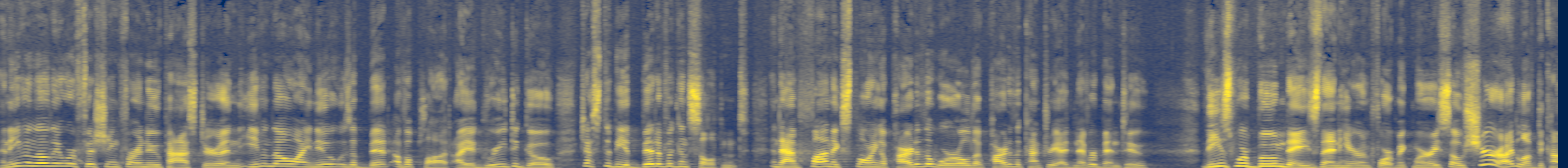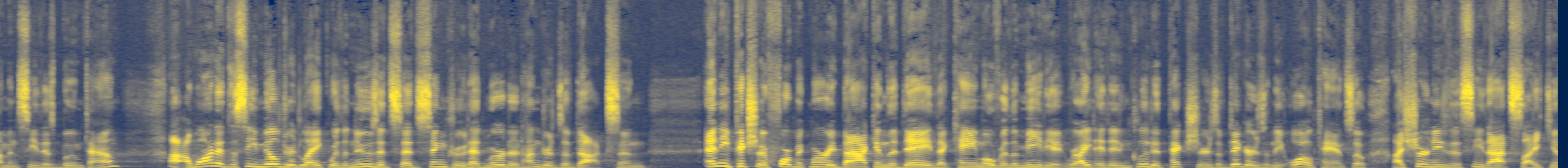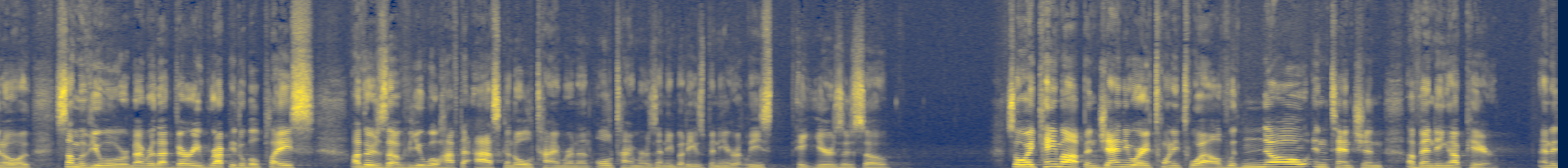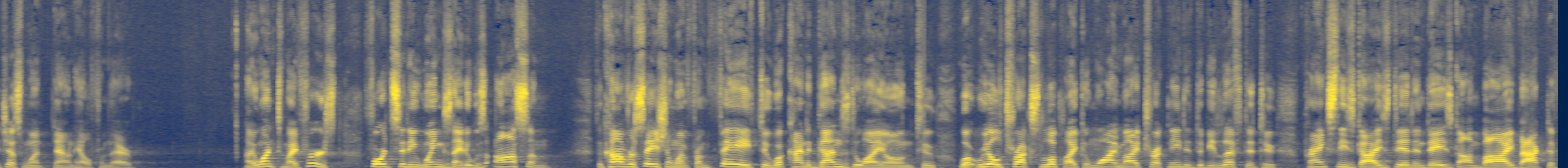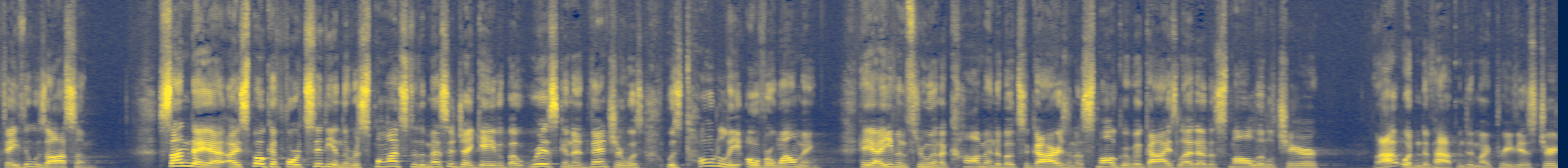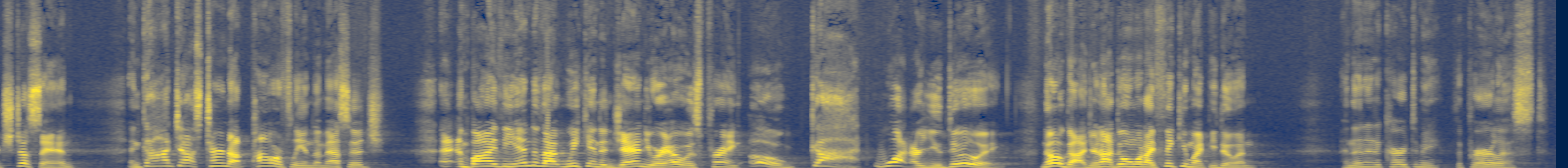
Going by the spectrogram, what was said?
And even though they were fishing for a new pastor, and even though I knew it was a bit of a plot, I agreed to go just to be a bit of a consultant and to have fun exploring a part of the world, a part of the country I'd never been to. These were boom days then here in Fort McMurray, so sure, I'd love to come and see this boom town. I wanted to see Mildred Lake, where the news had said Syncrude had murdered hundreds of ducks, and any picture of Fort McMurray back in the day that came over the media, right? It included pictures of diggers and the oil can. So I sure needed to see that site. You know, some of you will remember that very reputable place. Others of you will have to ask an old timer, and an old timer is anybody who's been here at least eight years or so. So I came up in January of 2012 with no intention of ending up here, and it just went downhill from there. I went to my first Fort City Wings night. It was awesome. The conversation went from faith to what kind of guns do I own to what real trucks look like and why my truck needed to be lifted to pranks these guys did in days gone by, back to faith. It was awesome. Sunday, I spoke at Fort City, and the response to the message I gave about risk and adventure was, was totally overwhelming. Hey, I even threw in a comment about cigars, and a small group of guys let out a small little cheer. That wouldn't have happened in my previous church, just saying. And God just turned up powerfully in the message. And by the end of that weekend in January, I was praying, Oh God, what are you doing? No, God, you're not doing what I think you might be doing. And then it occurred to me the prayer list.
